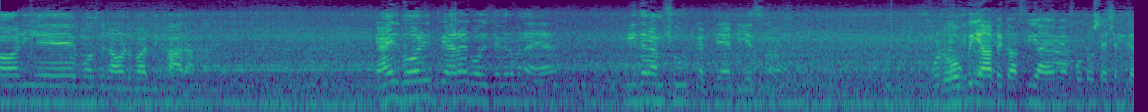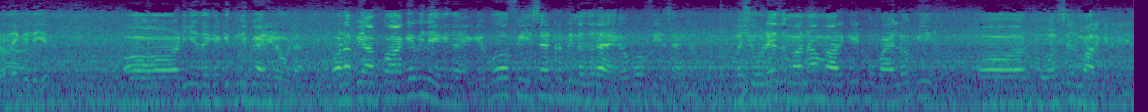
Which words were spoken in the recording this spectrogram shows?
और ये मौसम राउंड बाउट दिखा रहा है। गाइस बहुत ही प्यारा गोल चक्कर बनाया है। इधर हम शूट करते हैं डीएसएलआर लोग भी यहाँ पे काफ़ी आए हैं फ़ोटो सेशन करने के लिए। और ये देखें कितनी प्यारी रोड है। और अभी आपको आगे भी लेके जाएँगे। वो फ़ीस सेंटर भी नज़र आएगा वो फ़ीस सेंटर मशहूर ज़माना मार्केट मोबाइलों की और होल सेल मार्केट की है।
